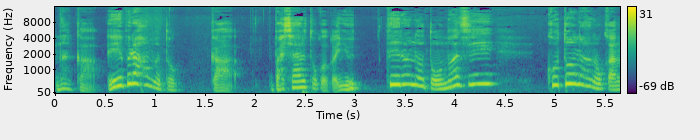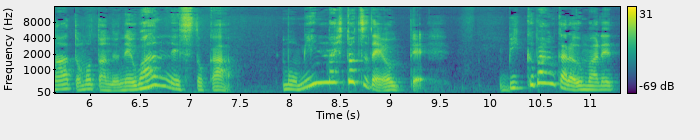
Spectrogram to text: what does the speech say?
なんか、エイブラハムとか、バシャールとかが言ってるのと同じことなのかなと思ったんだよね。ワンネスとか、もうみんな一つだよって、ビッグバンから生まれ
